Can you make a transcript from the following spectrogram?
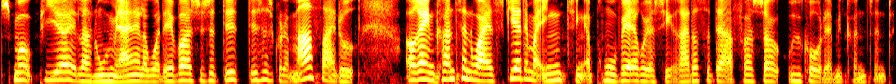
små piger, eller nogle af mine egne, eller whatever, og jeg synes, at det, det ser sgu da meget sejt ud. Og rent content-wise giver det mig ingenting at promovere, at jeg ryger cigaretter, så derfor så udgår det af mit content.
